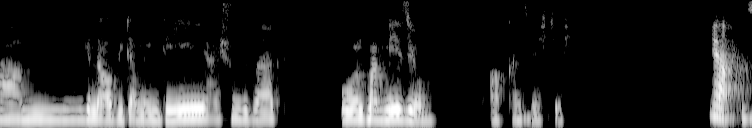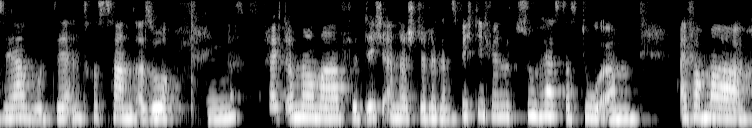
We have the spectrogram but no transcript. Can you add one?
Ähm, genau, Vitamin D, habe ich schon gesagt. Und Magnesium, auch ganz wichtig. Ja, sehr gut, sehr interessant. Also mhm. das ist vielleicht auch nochmal für dich an der Stelle ganz wichtig, wenn du zuhörst, dass du ähm, einfach mal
